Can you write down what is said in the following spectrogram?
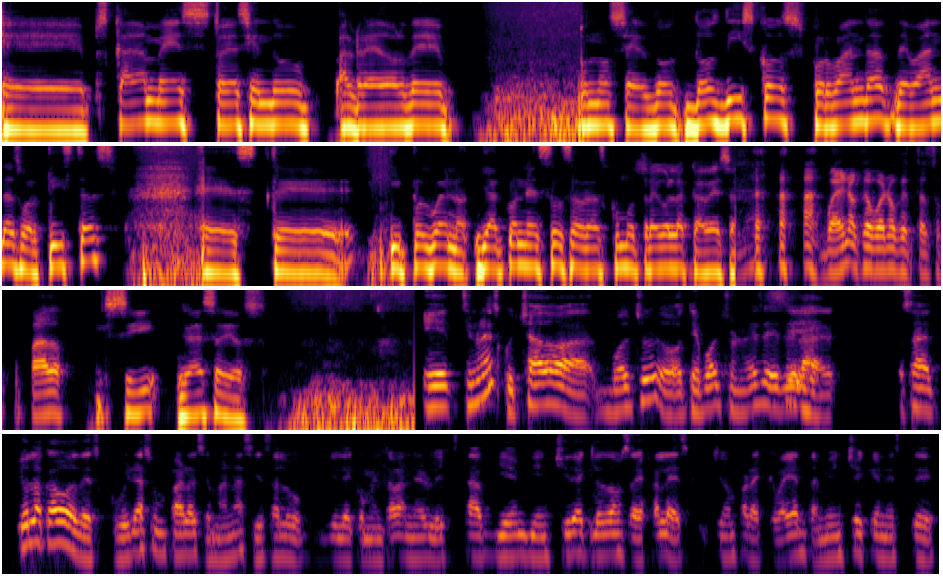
Eh, pues cada mes estoy haciendo alrededor de, pues no sé, dos discos por banda, de bandas o artistas. Este, y pues bueno, ya con eso sabrás cómo traigo la cabeza. bueno, qué bueno que estás ocupado. Sí, gracias a Dios. Eh, si no han escuchado a Vulture o The Vulture, es, de la o sea, yo lo acabo de descubrir hace un par de semanas y es algo que le comentaba a Nerly, está bien, bien chida. Aquí les vamos a dejar la descripción para que vayan también, chequen este,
